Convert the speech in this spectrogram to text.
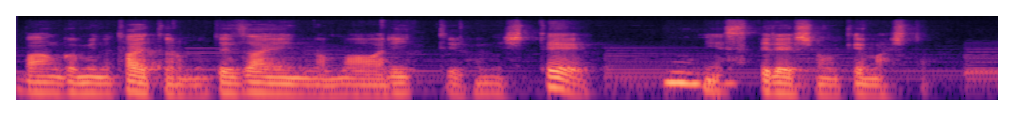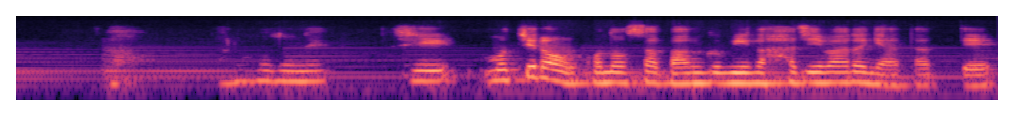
番組のタイトルも「デザインの周り」っていうふうにしてうんインスピレーションを受けました。あなるほどね。私、もちろんこのさ、番組が始まるにあたって、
